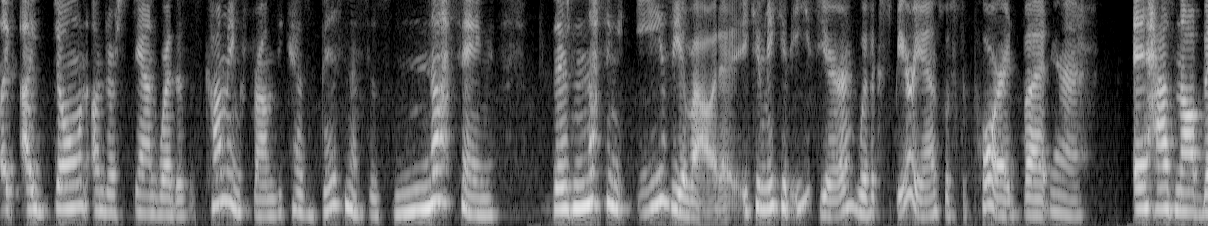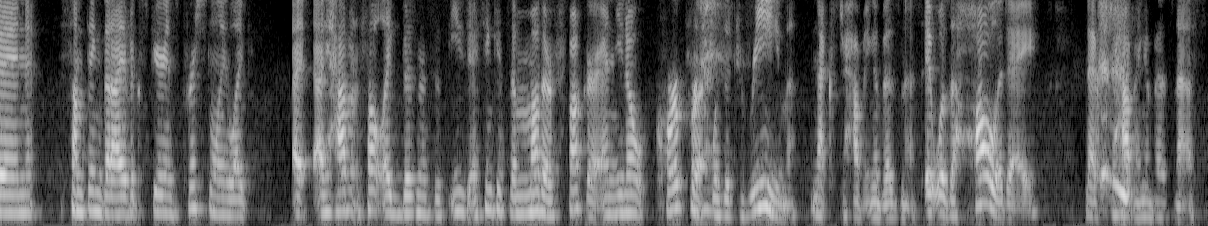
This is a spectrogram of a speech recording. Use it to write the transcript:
Like, I don't understand where this is coming coming from because business is nothing there's nothing easy about it you can make it easier with experience with support but yeah. it has not been something that i've experienced personally like I, I haven't felt like business is easy. I think it's a motherfucker. And you know, corporate was a dream next to having a business. It was a holiday next to having a business.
